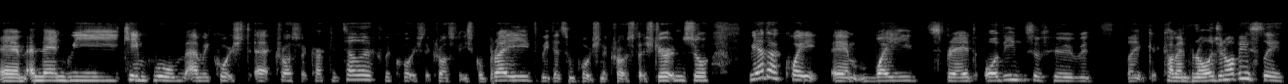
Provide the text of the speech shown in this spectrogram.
Um, and then we came home and we coached at CrossFit Kirkintilloch, we coached at CrossFit East Kilbride, we did some coaching at CrossFit Stewarton. So we had a quite um, widespread audience of who would like come in for knowledge. And obviously,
